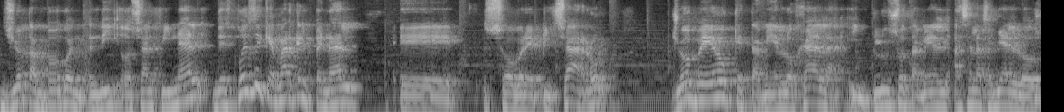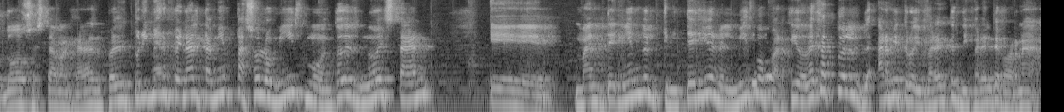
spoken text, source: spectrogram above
yo tampoco entendí, o sea, al final, después de que marca el penal eh, sobre Pizarro, yo veo que también lo jala, incluso también hace la señal, los dos estaban jalando, pero el primer penal también pasó lo mismo, entonces no están eh, manteniendo el criterio en el mismo partido. Deja tú el árbitro diferente en diferente jornada,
